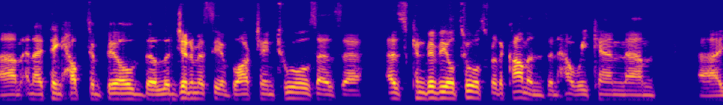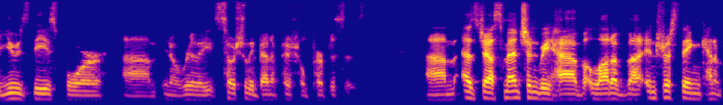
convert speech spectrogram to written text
um, and I think help to build the legitimacy of blockchain tools as, uh, as convivial tools for the commons and how we can um, uh, use these for um, you know, really socially beneficial purposes. Um, as Jess mentioned, we have a lot of uh, interesting kind of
